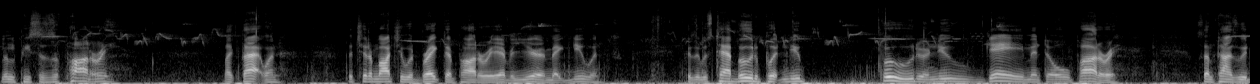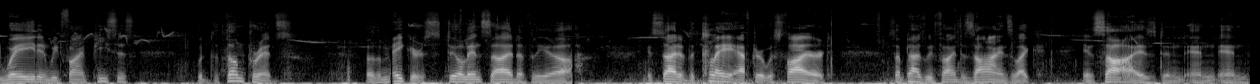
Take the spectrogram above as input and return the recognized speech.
little pieces of pottery, like that one. The Chitimacha would break their pottery every year and make new ones because it was taboo to put new food or new game into old pottery. Sometimes we'd wade and we'd find pieces with the thumbprints of the makers still inside of the uh, inside of the clay after it was fired. Sometimes we'd find designs like incised and, and, and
